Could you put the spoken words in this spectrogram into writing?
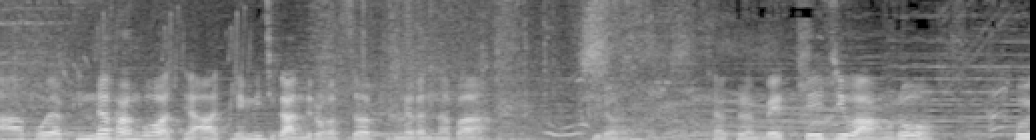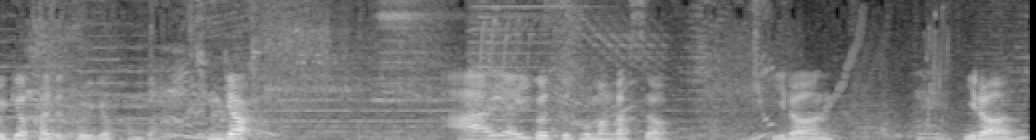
아 뭐야 빗나간 것 같아. 아 데미지가 안 들어갔어. 빗나갔나봐. 이런. 자 그럼 멧돼지 왕으로 돌격하죠. 돌격 한번. 진격. 아야 이것도 도망갔어. 이런. 이런.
